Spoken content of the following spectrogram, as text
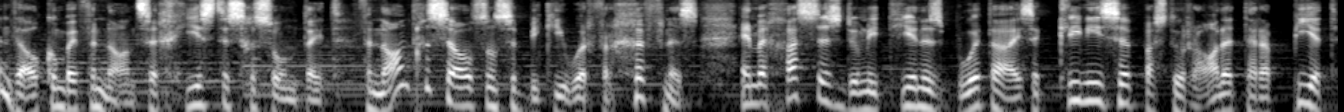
en welkom by Vanaand se Geestesgesondheid. Vanaand gesels ons 'n bietjie oor vergifnis en my gas is Dominee Tenus Botha, hy's 'n kliniese pastorale terapeut.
